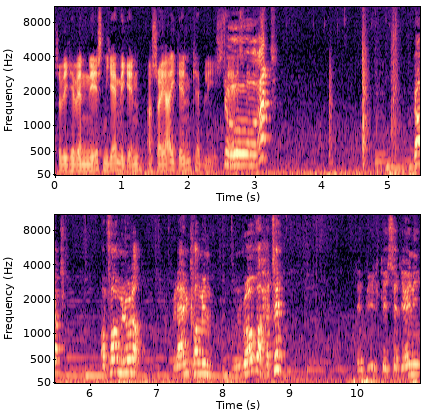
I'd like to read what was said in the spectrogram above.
så vi kan vende næsen hjem igen, og så jeg igen kan blive Du ret! Godt. Om få minutter vil der ankomme en, en rover hertil. Den bil skal I sætte jer ind i.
